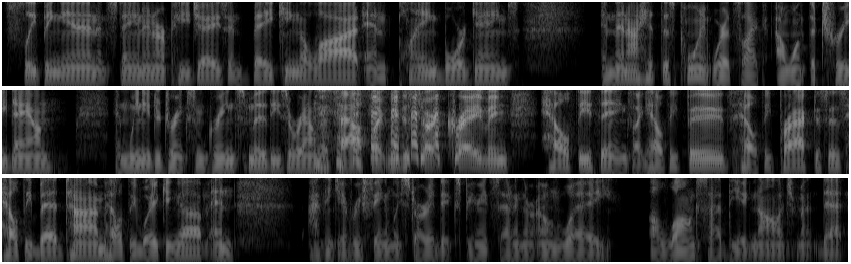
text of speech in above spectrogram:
sleeping in and staying in our PJs and baking a lot and playing board games. And then I hit this point where it's like, I want the tree down and we need to drink some green smoothies around this house. like we just start craving healthy things like healthy foods, healthy practices, healthy bedtime, healthy waking up. And I think every family started to experience that in their own way alongside the acknowledgement that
